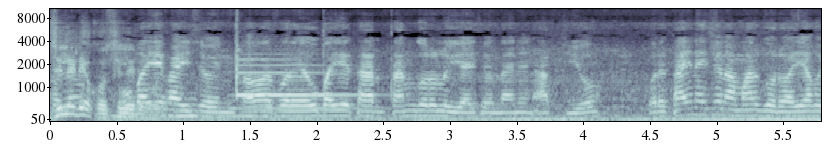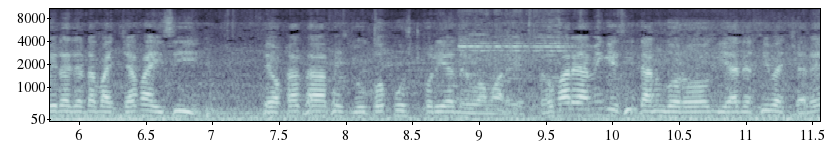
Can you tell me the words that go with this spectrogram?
সিলেটে খো সিলেটে ভাইয়ে পাইছেন পাওয়ার পরে ও ভাইয়ে তার তান ঘরে লই আইছেন নাইনেন আত্মীয়। পরে তাই নাইছেন আমার ঘর আইয়া কইরা যেটা বাচ্চা পাইছি তে ওটা তা ফেসবুকও পোস্ট করিয়া দেও আমারে। তো ওখানে আমি গেছি তান ঘর গিয়া দেখি বাচ্চারে।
